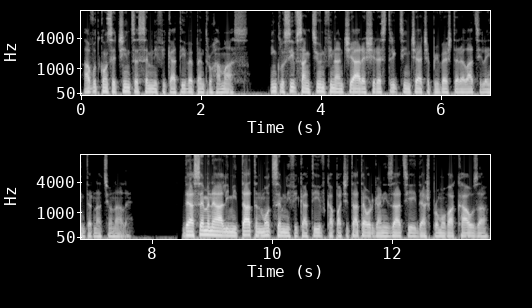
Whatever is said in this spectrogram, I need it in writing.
a avut consecințe semnificative pentru Hamas, inclusiv sancțiuni financiare și restricții în ceea ce privește relațiile internaționale. De asemenea, a limitat în mod semnificativ capacitatea organizației de a-și promova cauza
